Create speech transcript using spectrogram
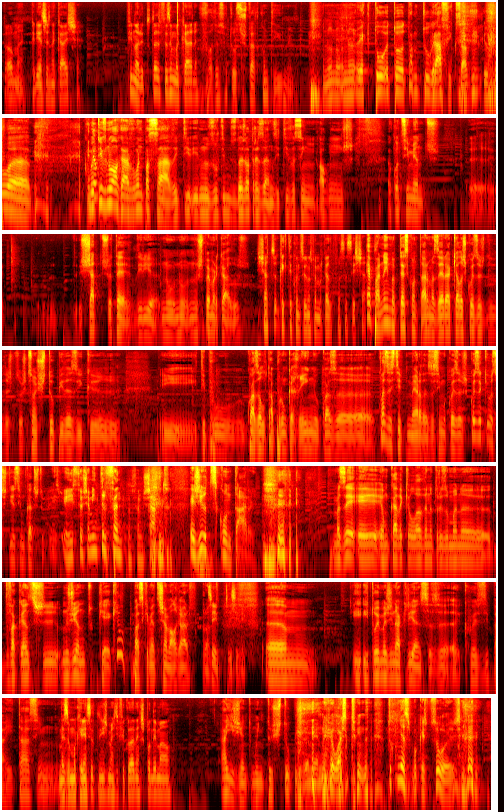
Toma, crianças na caixa. Finório, tu estás a fazer uma cara. Foda-se, eu estou assustado contigo, meu. Eu não- não- não- é que está muito gráfico, sabes? Eu estou a. Como eu Então- estive no Algarve o ano passado e, ti- e nos últimos dois ou três anos e tive assim alguns acontecimentos eh, chatos, até diria, no- no- nos supermercados. Chato, o que é que te aconteceu no supermercado que possa ser chato? É pá, nem me apetece contar, mas era aquelas coisas de- das pessoas que são estúpidas e que. E tipo, quase a lutar por um carrinho, quase a, quase esse tipo de merdas, assim, uma coisa, coisa que eu assisti assim um bocado estúpida. É isso que eu chamo interessante, não chamo chato. É giro de se contar, mas é, é, é um bocado aquele lado da natureza humana de vacances eh, nojento, que é aquilo que basicamente se chama Algarve. Pronto. Sim, sim, sim. sim. Um, e estou a imaginar crianças a, a coisas e pá, e está assim. Mas uma criança te diz mais dificuldade em responder mal. Ai, gente muito estúpida, man. Eu acho que tu ainda. Tu conheces poucas pessoas.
